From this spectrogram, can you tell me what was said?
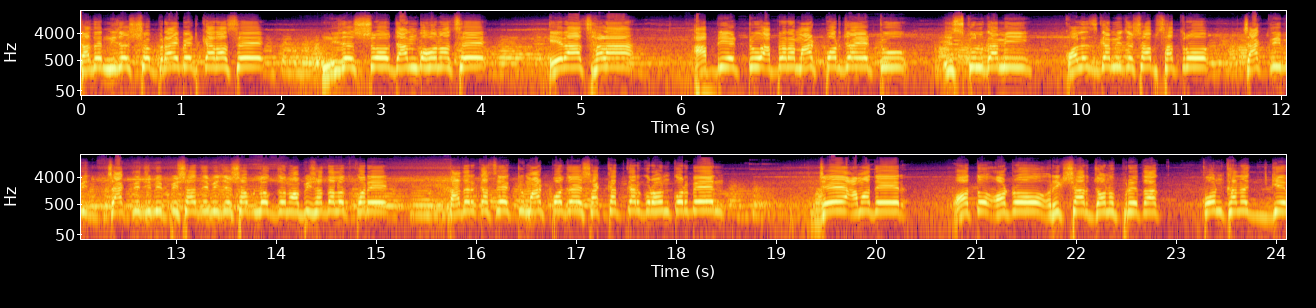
যাদের নিজস্ব প্রাইভেট কার আছে, নিজস্ব যানবাহন আছে, এরা ছাড়া আপনি একটু, আপনারা মাঠ পর্যায়ে একটু, স্কুলগামী, কলেজগামী যেসব ছাত্র, চাকরি, চাকরিজীবী, পেশাজীবী যেসব লোকজন অফিস আদালত করে, তাদের কাছে একটু মাঠ পর্যায়ে সাক্ষাৎকার গ্রহণ করবেন যে আমাদের অত অটো রিক্সার জনপ্রিয়তা কোনখানে গিয়ে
